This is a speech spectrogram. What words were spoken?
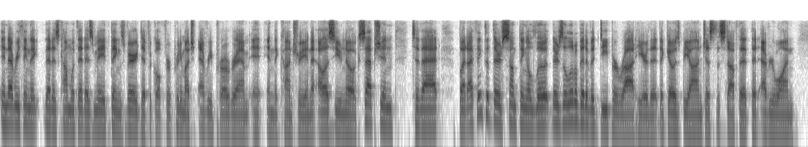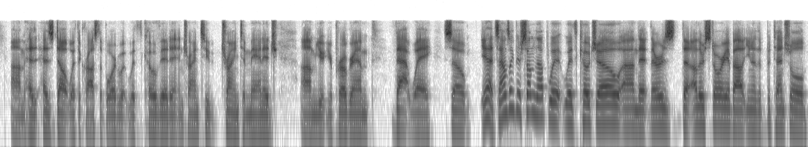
and everything that, that has come with it has made things very difficult for pretty much every program in, in, the country, and LSU no exception to that. But I think that there's something a little there's a little bit of a deeper rot here that, that goes beyond just the stuff that that everyone um, has has dealt with across the board with, with COVID and trying to trying to manage um, your your program that way. So yeah, it sounds like there's something up with with Coach O. Um, that there's the other story about you know the potential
